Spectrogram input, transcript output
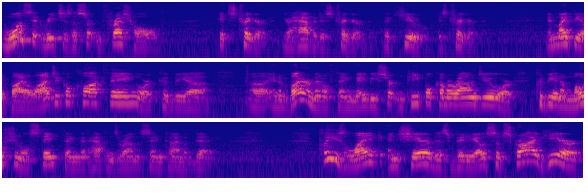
once it reaches a certain threshold, it's triggered. Your habit is triggered. The cue is triggered. It might be a biological clock thing, or it could be a, uh, an environmental thing. Maybe certain people come around you, or it could be an emotional state thing that happens around the same time of day. Please like and share this video. Subscribe here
